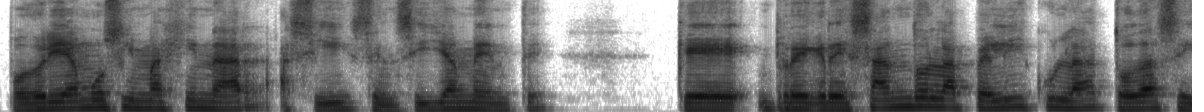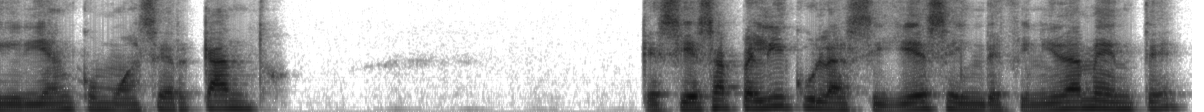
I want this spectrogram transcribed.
podríamos imaginar, así sencillamente, que regresando la película todas seguirían como acercando. Que si esa película siguiese indefinidamente,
